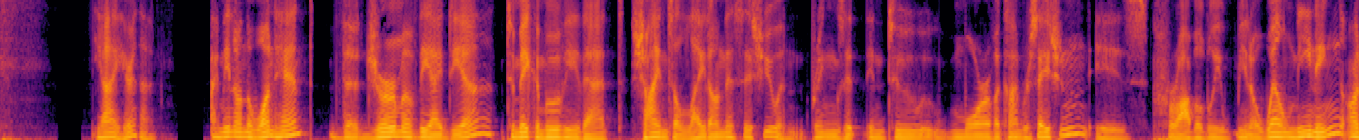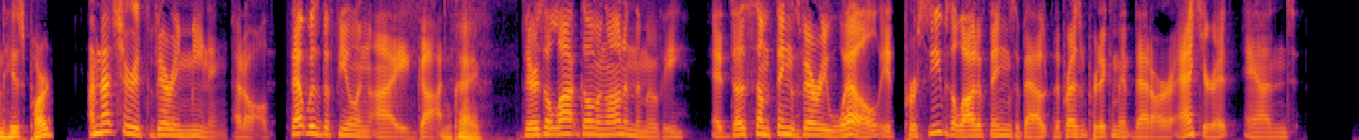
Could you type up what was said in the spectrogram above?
Yeah, I hear that. I mean, on the one hand, the germ of the idea to make a movie that shines a light on this issue and brings it into more of a conversation is probably, you know, well meaning on his part. I'm not sure it's very meaning at all. That was the feeling I got. Okay. There's a lot going on in the movie. It does some things very well. It perceives a lot of things about the present predicament that are accurate. And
